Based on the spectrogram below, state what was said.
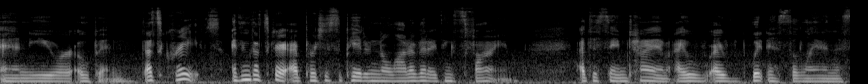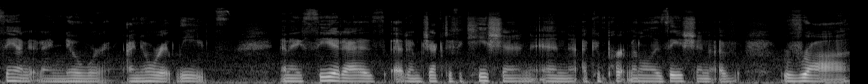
and you're open. That's great. I think that's great. I participated in a lot of it. I think it's fine. At the same time, I I witnessed the line in the sand and I know where I know where it leads. And I see it as an objectification and a compartmentalization of raw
